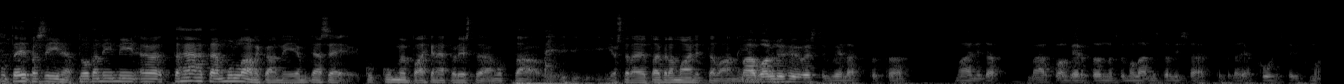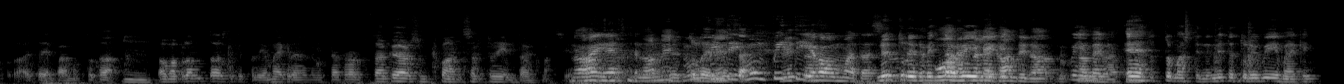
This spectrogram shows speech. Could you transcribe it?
Mutta eipä siinä. Tuota niin, niin tähän hätään mulla ainakaan niin ei ole mitään se ku- kummempaa ehkä näin pölistää, mutta jos täällä jotain vielä mainittavaa, niin... Mä voin lyhyesti vielä tota, mainita. Mä voin kertoa noista molemmista lisää, sitten vielä jakkuusestakin, kun mä pelaan eteenpäin. Mutta tota, Mm. oon mä pelannut toistakin peliä. Meikäläinen nimittäin pelannut tota Girls and Panzer Dream Tank Matchia. No, Ai että. no niin. Nyt Mun tuli piti, nyt- mun piti nyt- hommata se. Nyt tuli nimittäin viimeinkin, kandidaatti. ehdottomasti, niin nyt tuli viimeinkin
